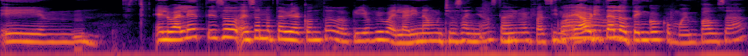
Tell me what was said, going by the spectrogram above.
em, el ballet, eso, eso no te había contado, que yo fui bailarina muchos años, también me fascina. Ahorita lo tengo como en pausa,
